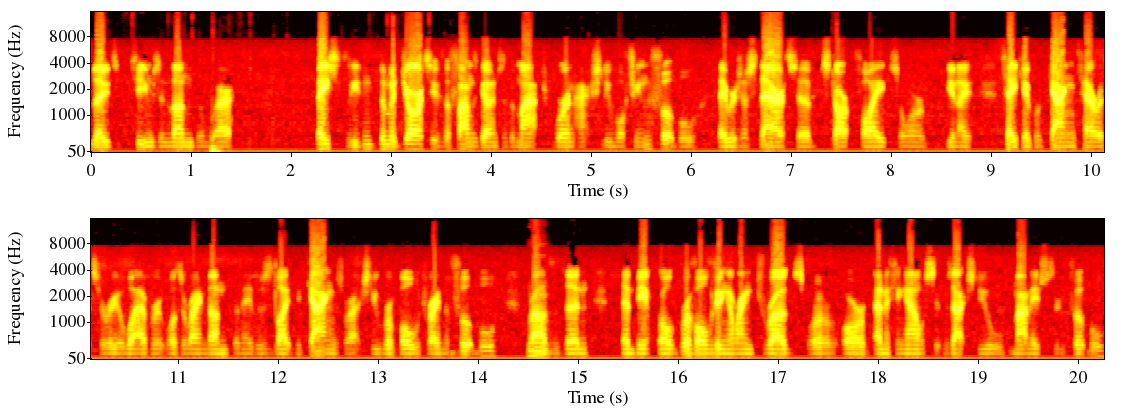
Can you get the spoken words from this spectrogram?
loads of teams in London where basically the majority of the fans going to the match weren't actually watching the football. They were just there to start fights or, you know, take over gang territory or whatever it was around London. It was like the gangs were actually revolved around the football rather than them being revol- revolving around drugs or, or anything else. It was actually all managed through football.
